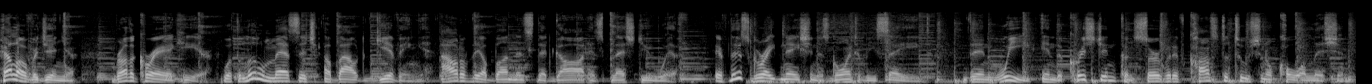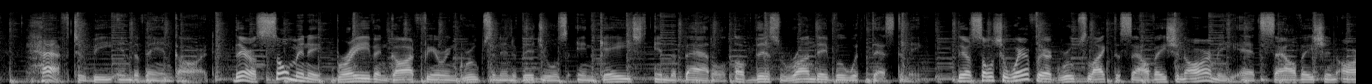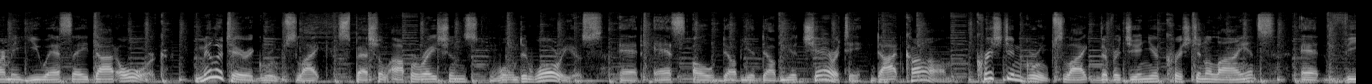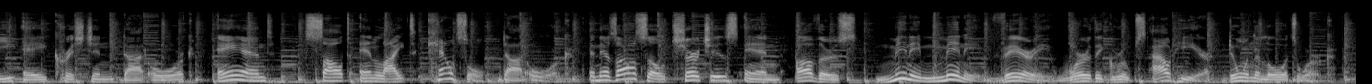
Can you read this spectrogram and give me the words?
Hello, Virginia. Brother Craig here with a little message about giving out of the abundance that God has blessed you with. If this great nation is going to be saved, then we in the Christian Conservative Constitutional Coalition have to be in the vanguard. There are so many brave and God fearing groups and individuals engaged in the battle of this rendezvous with destiny. There are social welfare groups like the Salvation Army at salvationarmyusa.org, military groups like Special Operations Wounded Warriors at SOWWcharity.com, Christian groups like the Virginia Christian Alliance at vachristian.org, and Salt and Light saltandlightcouncil.org. And there's also churches and others, many, many very worthy groups out here doing the Lord's work.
